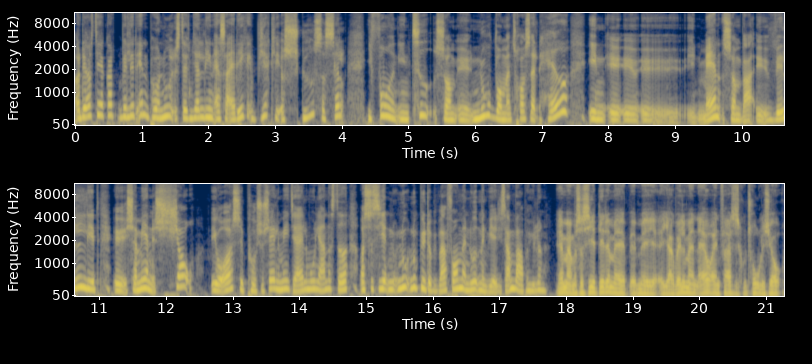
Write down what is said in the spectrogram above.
og det er også det, jeg godt vil lidt ind på nu, Steffen Hjaldelin. Altså, er det ikke virkelig at skyde sig selv i foden i en tid som øh, nu, hvor man trods alt havde en, øh, øh, øh en mand, som var øh, vældigt øh, charmerende sjov, jo også på sociale medier og alle mulige andre steder, og så siger, nu, nu bytter vi bare formanden ud, men vi er de samme varer på hylderne. Ja, man må så sige, at det der med, med Jacob Ellemann er jo rent faktisk utrolig sjov.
